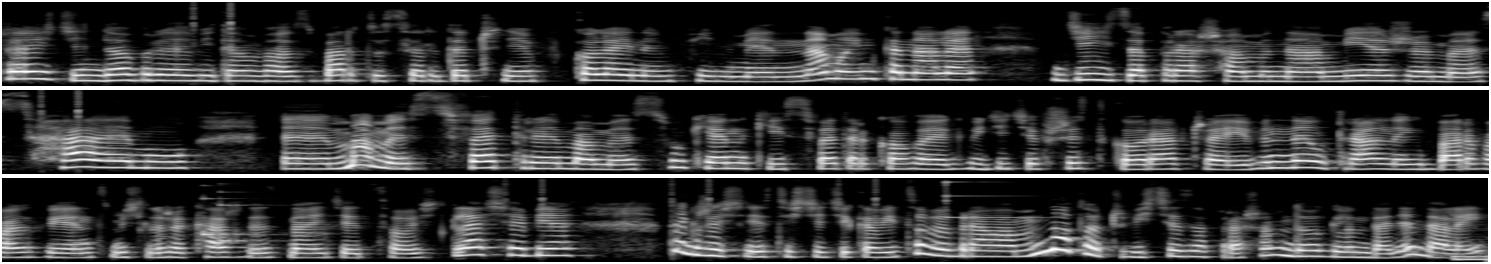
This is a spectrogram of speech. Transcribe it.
Cześć, dzień dobry, witam Was bardzo serdecznie w kolejnym filmie na moim kanale. Dziś zapraszam na Mierzymy z HM-u. E, mamy swetry, mamy sukienki sweterkowe, jak widzicie wszystko raczej w neutralnych barwach, więc myślę, że każdy znajdzie coś dla siebie. Także jeśli jesteście ciekawi co wybrałam, no to oczywiście zapraszam do oglądania dalej.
